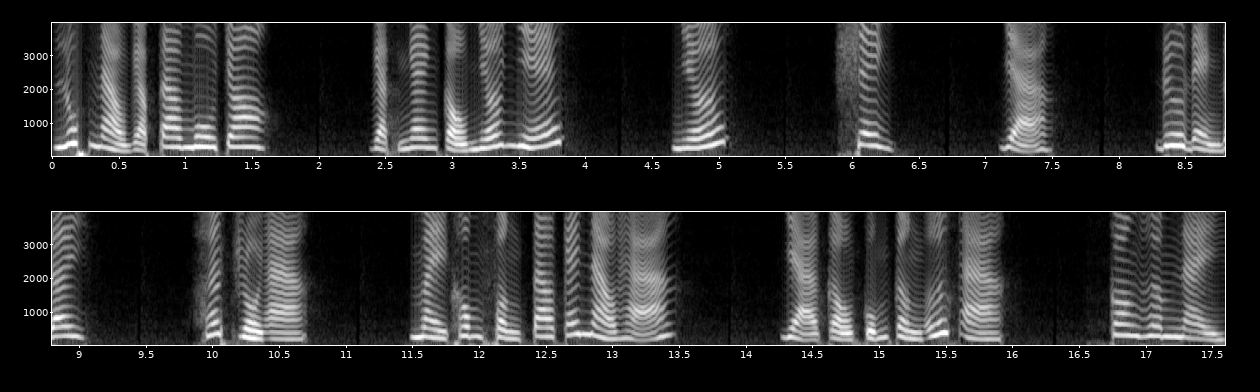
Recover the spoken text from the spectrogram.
lúc nào gặp ta mua cho. Gạch ngang cậu nhớ nhé. Nhớ. Sen. Dạ. Đưa đèn đây. Hết rồi à. Mày không phần tao cái nào hả? Dạ cậu cũng cần ước à. Con hôm này.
